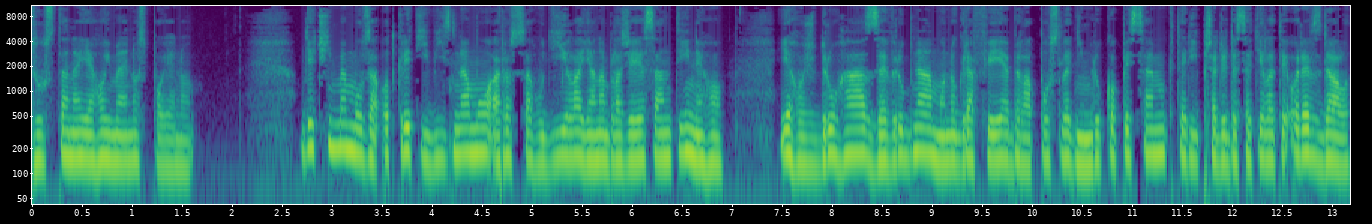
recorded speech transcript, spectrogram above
zůstane jeho jméno spojeno. Vděčíme mu za odkrytí významu a rozsahu díla Jana Blažeje Santýnyho, jehož druhá zevrubná monografie byla posledním rukopisem, který před deseti lety odevzdal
